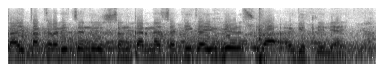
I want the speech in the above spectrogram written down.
काही तक्रारीचं निरसन करण्यासाठी काही वेळसुद्धा घेतलेली आहे.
